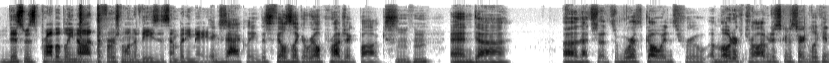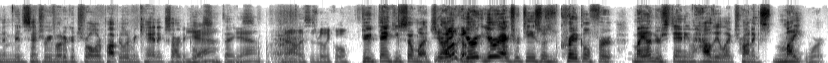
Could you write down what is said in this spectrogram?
this was probably not the first one of these that somebody made. Exactly. This feels like a real project box. Mm-hmm. And uh, uh, that's it's worth going through a motor control. I'm just going to start looking at mid-century motor control or popular mechanics articles Yeah, and things. yeah. No, this is really cool. Dude, thank you so much. You're I- welcome. your your expertise was critical for my understanding of how the electronics might work.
